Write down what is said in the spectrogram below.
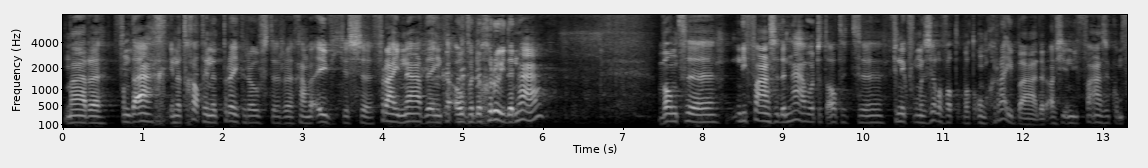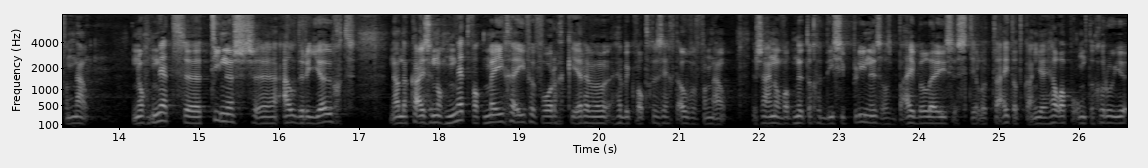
Maar vandaag in het gat in het preekrooster gaan we eventjes vrij nadenken over de groei daarna. Want in die fase daarna wordt het altijd, vind ik voor mezelf, wat, wat ongrijpbaarder. Als je in die fase komt van, nou, nog net tieners, oudere jeugd... Nou, dan kan je ze nog net wat meegeven. Vorige keer heb ik wat gezegd over van, nou, er zijn nog wat nuttige disciplines als bijbellezen, stille tijd. Dat kan je helpen om te groeien.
